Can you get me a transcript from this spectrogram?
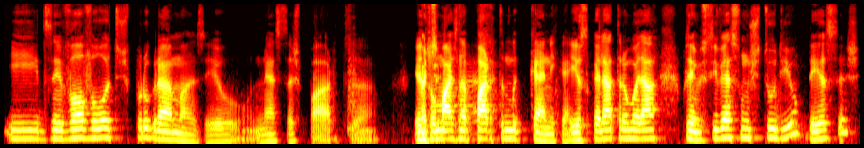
e desenvolva outros programas. Eu nessas partes eh, eu estou mais na parte mecânica. Eu se calhar trabalhar, por exemplo, se tivesse um estúdio desses,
